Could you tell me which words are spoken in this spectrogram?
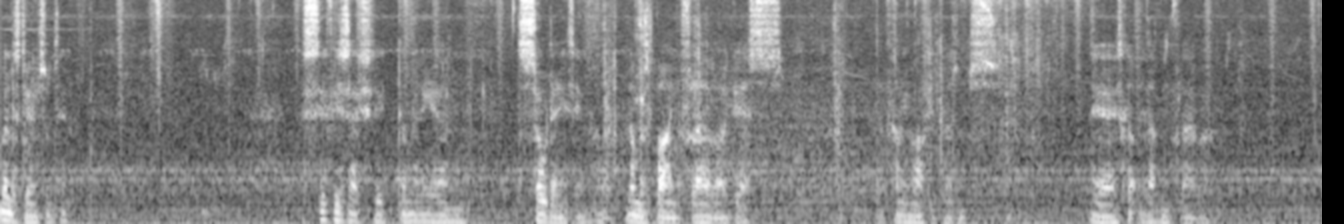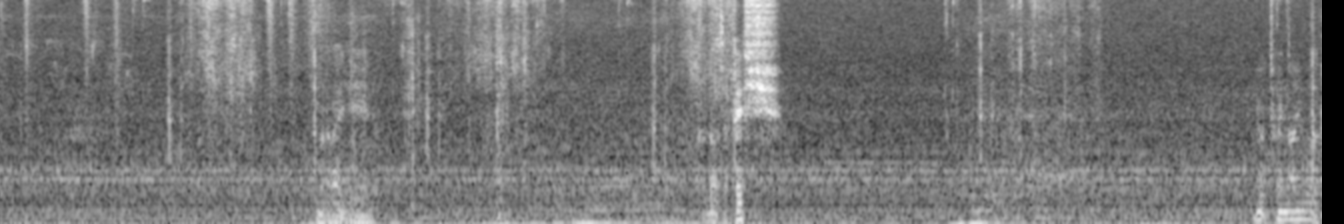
Yeah. Doing something. Let's see if he's actually done any, um, sold anything. Oh, no one's buying the flour, I guess. The family market presents. Yeah, he's got the 11 flour. What about you? Lots of fish. Got 29 wood.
